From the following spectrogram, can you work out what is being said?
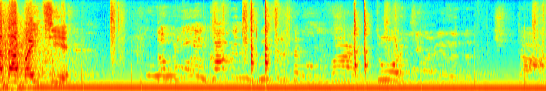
надо обойти. Да блин, как они быстро так убивают? Тортик, блин, этот читак.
